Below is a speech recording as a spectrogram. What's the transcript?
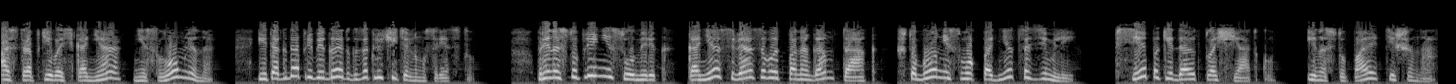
а строптивость коня не сломлена, и тогда прибегают к заключительному средству. При наступлении сумерек коня связывают по ногам так, чтобы он не смог подняться с земли. Все покидают площадку, и наступает тишина.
